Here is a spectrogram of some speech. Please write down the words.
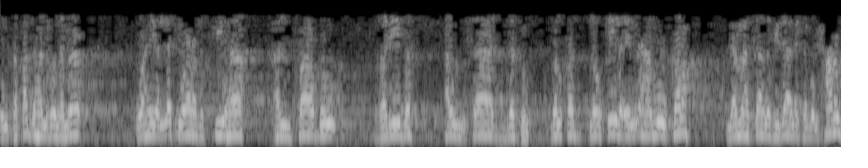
انتقدها العلماء وهي التي وردت فيها ألفاظ غريبة أو شاذة. بل قد لو قيل إنها منكرة لما كان في ذلك من حرج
